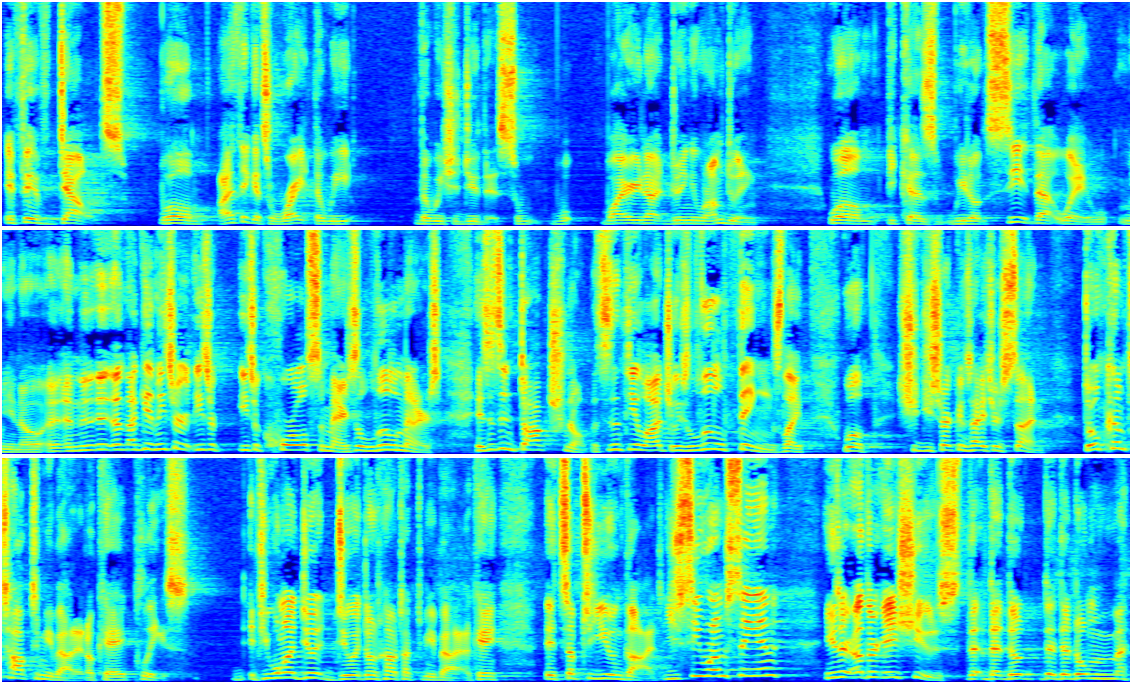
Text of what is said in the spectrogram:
If they have doubts, well, I think it's right that we that we should do this. So why are you not doing what I'm doing? Well, because we don't see it that way, you know. And, and, again, these are these are these are quarrelsome matters. These are little matters. This isn't doctrinal. This isn't theological. These are little things like, well, should you circumcise your son? Don't come talk to me about it, okay? Please. If you want to do it, do it. Don't come talk to me about it, okay? It's up to you and God. You see what I'm saying? These are other issues that, that, don't, that don't.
